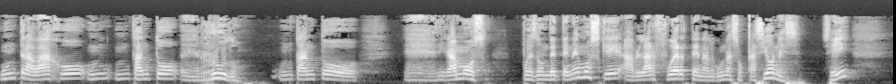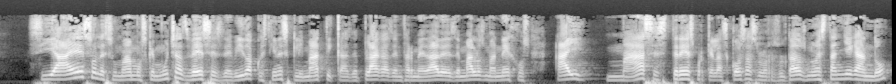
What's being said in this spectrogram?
un trabajo un, tanto eh, rudo, un tanto, eh, digamos, pues donde tenemos que hablar fuerte en algunas ocasiones, ¿sí? Si a eso le sumamos que muchas veces debido a cuestiones climáticas, de plagas, de enfermedades, de malos manejos, hay más estrés porque las cosas, los resultados no están llegando,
